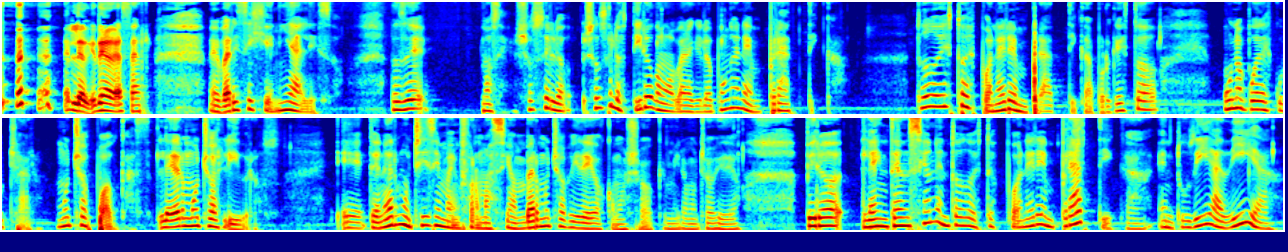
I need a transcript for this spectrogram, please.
lo que tenga que hacer. Me parece genial eso. Entonces, no sé, yo se, lo, yo se los tiro como para que lo pongan en práctica. Todo esto es poner en práctica, porque esto uno puede escuchar muchos podcasts, leer muchos libros, eh, tener muchísima información, ver muchos videos como yo, que miro muchos videos. Pero la intención en todo esto es poner en práctica, en tu día a día.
